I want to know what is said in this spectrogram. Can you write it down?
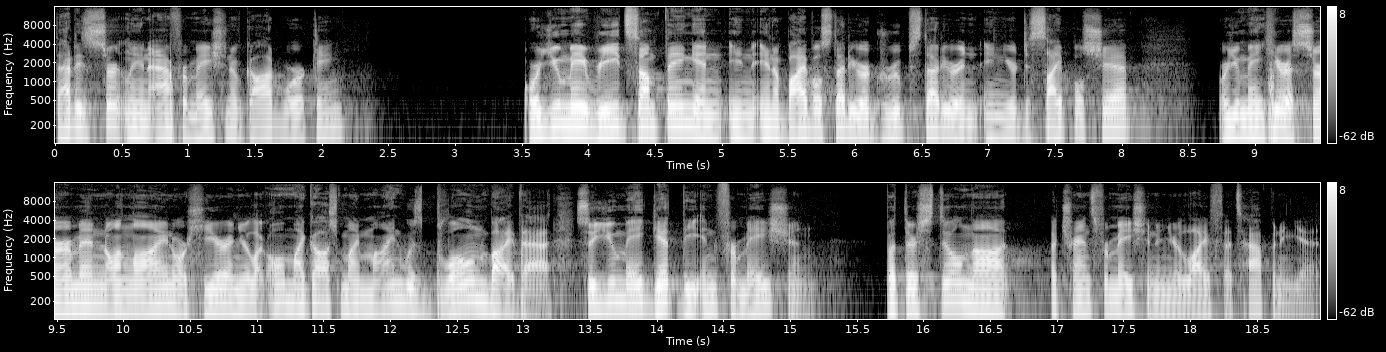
That is certainly an affirmation of God working. Or you may read something in, in, in a Bible study or a group study or in, in your discipleship, or you may hear a sermon online or here, and you're like, oh my gosh, my mind was blown by that. So you may get the information, but there's still not a transformation in your life that's happening yet.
